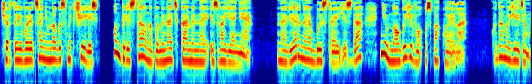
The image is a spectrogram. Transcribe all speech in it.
Черты его лица немного смягчились, он перестал напоминать каменное изваяние. Наверное, быстрая езда немного его успокоила. «Куда мы едем?»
